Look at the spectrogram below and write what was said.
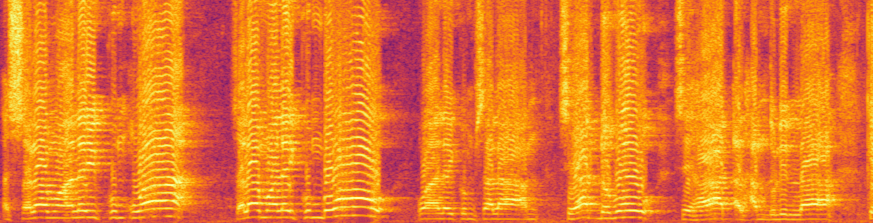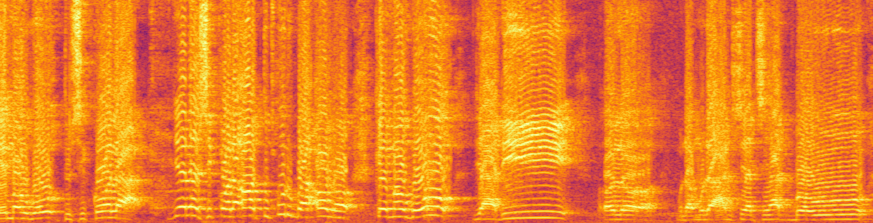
assalamualaikum wa. Assalamualaikum bau Waalaikumsalam. Sehat dobo? Sehat, alhamdulillah. ke mau bau tu sekolah? Jala sekolah oh tu purba Allah ke mau bau? Jadi Allah mudah-mudahan sehat-sehat bau.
